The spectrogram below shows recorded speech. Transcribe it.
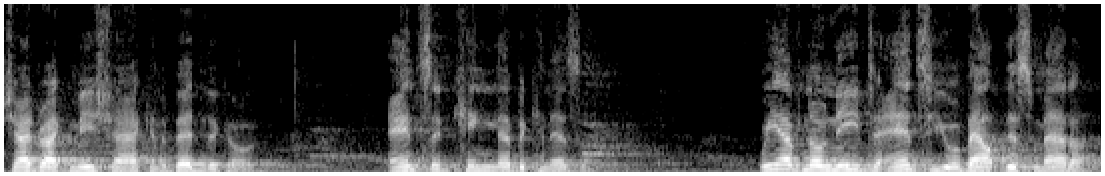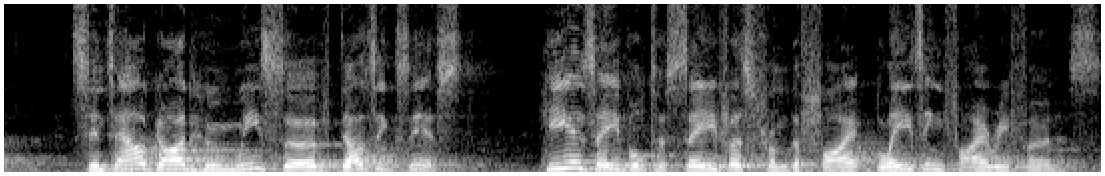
Shadrach, Meshach, and Abednego answered King Nebuchadnezzar We have no need to answer you about this matter since our God, whom we serve, does exist. He is able to save us from the blazing fiery furnace.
